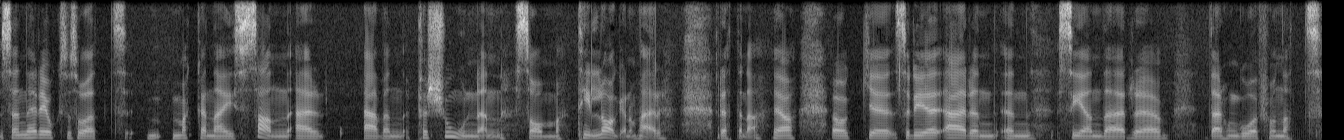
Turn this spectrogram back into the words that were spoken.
sen är det också så att Makanai-san är även personen som tillagar de här rätterna. Ja, och, så det är en, en scen där där hon går från att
